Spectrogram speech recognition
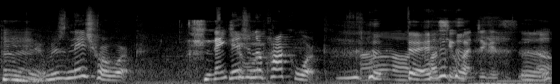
嗯对嗯我们是 nature work，national，nature park work。啊，对好喜欢这个词。嗯 嗯，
